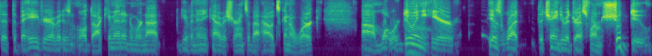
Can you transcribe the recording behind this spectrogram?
that the behavior of it isn't well documented, and we're not given any kind of assurance about how it's going to work. Um, what we're doing here is what the change of address form should do,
